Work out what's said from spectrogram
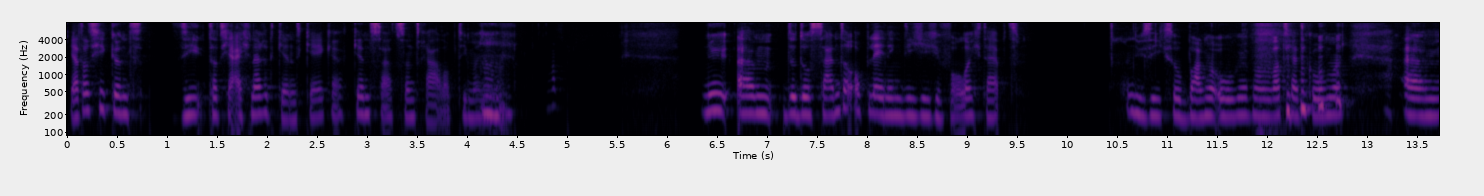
ja, dat je kunt zien, dat je echt naar het kind kijkt. Het kind staat centraal op die manier. Mhm. Nu, ehm, de docentenopleiding die je gevolgd hebt. Nu zie ik zo bange ogen van wat gaat komen. Ehm,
